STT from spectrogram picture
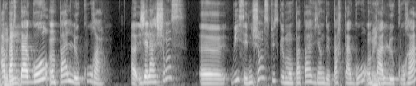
à Partago, on parle le Koura. Euh, j'ai la chance, euh, oui, c'est une chance, puisque mon papa vient de Partago, on parle le Koura.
